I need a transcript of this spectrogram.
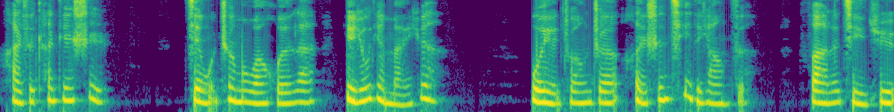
还在看电视。见我这么晚回来，也有点埋怨，我也装着很生气的样子，发了几句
